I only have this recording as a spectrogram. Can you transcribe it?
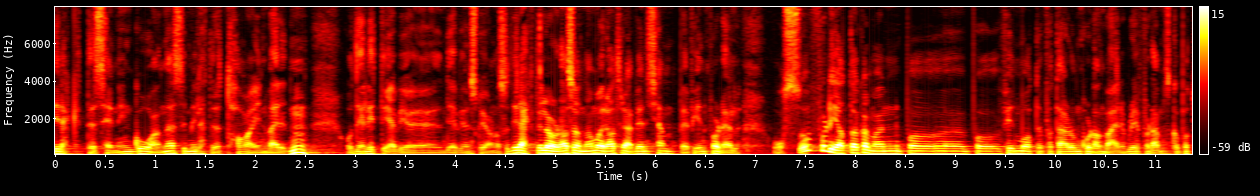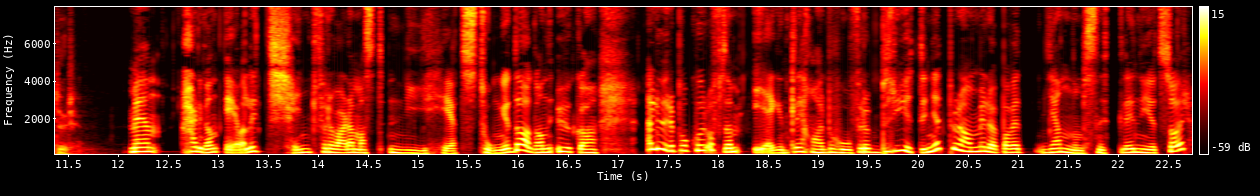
direktesending gående, så er det mye lettere å ta inn verden. Og det er litt det vi, det vi ønsker å gjøre nå. Så direkte lørdag og søndag morgen tror jeg blir en kjempefin fordel. Også fordi at da kan man på, på fin måte fortelle om hvordan været blir for dem som skal på tur. Men helgene er vel litt kjent for å være de mest nyhetstunge dagene i uka. Jeg lurer på hvor ofte de egentlig har behov for å bryte inn i et program i løpet av et gjennomsnittlig nyhetsår?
